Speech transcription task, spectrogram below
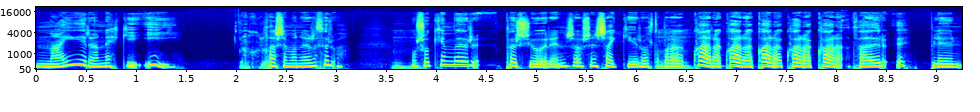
næra hann ekki í akkurat. það sem hann er að þurfa. Mhm. og svo kemur pörsjúurinn, sá sem sækir og alltaf bara Mhm. kvara, kvara, kvara, kvara, kvara. Það er upplifun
